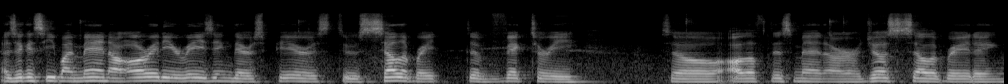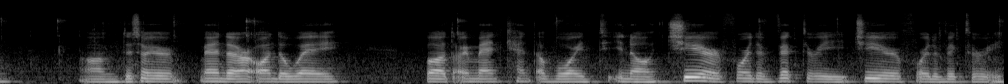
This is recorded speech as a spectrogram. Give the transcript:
As you can see, my men are already raising their spears to celebrate the victory. So all of these men are just celebrating. Um, these are men that are on the way, but our men can't avoid, you know, cheer for the victory, cheer for the victory.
